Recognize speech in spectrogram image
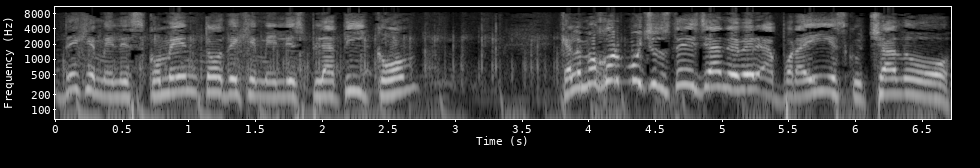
déjenme les comento, déjenme les platico, que a lo mejor muchos de ustedes ya han de haber ah, por ahí escuchado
